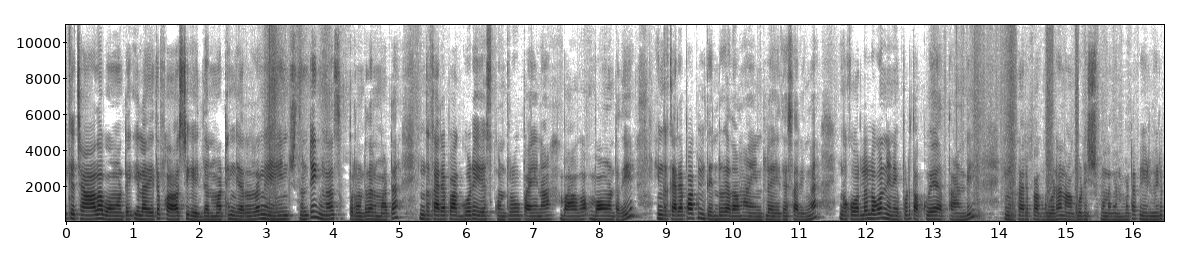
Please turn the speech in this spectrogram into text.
ఇక చాలా బాగుంటాయి. ఇలా అయితే ఫాస్ట్గా అయిద్ది అనమాట ఇంక ఎర్రంగా వేయించుతుంటే ఇంకా సూపర్ ఉంటుంది అనమాట ఇంకా కరివేపాకు కూడా వేసుకుంటారు పైన. బాగా బాగుంటుంది. ఇంకా కరివేపాకులు తినరు కదా మా ఇంట్లో అయితే సరిగ్గా. ఇంకా కూరలలో కూడా నేను ఎప్పుడు తక్కువే వేస్తా అండి. ఇంకా కరివేపాకు కూడా నాకు కూడా ఇష్టం ఉండదు అనమాట వేడి వేడి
